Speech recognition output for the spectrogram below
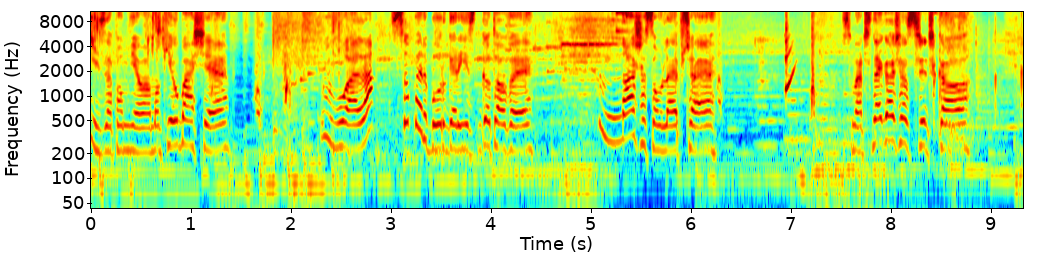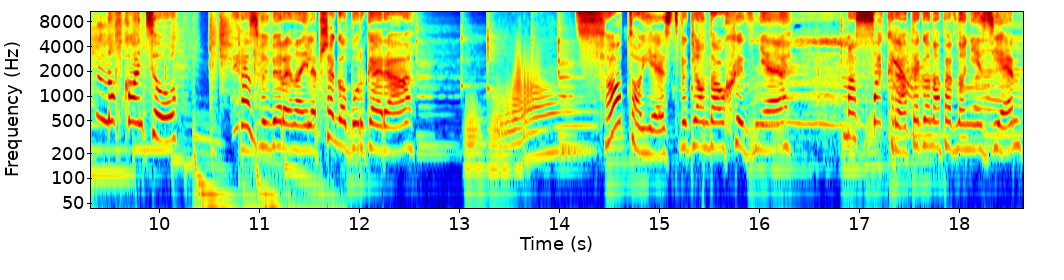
Nie zapomniałam o kiełbasie. Voila! Super burger jest gotowy. Nasze są lepsze. Smacznego, siostrzyczko. No w końcu. Teraz wybiorę najlepszego burgera. Co to jest? Wygląda ohydnie. Masakra, tego na pewno nie zjem.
